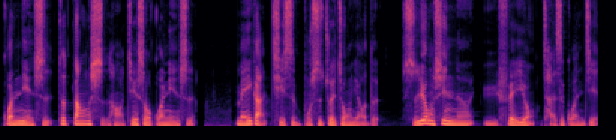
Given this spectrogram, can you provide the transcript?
观念是，就当时哈接受观念是。美感其实不是最重要的，实用性呢与费用才是关键。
